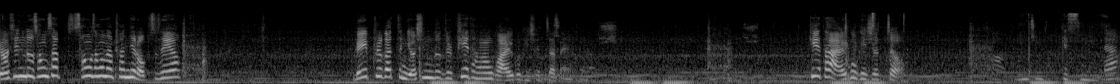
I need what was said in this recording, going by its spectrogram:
여신도 성사, 성상납한 일 없으세요? 메이플 같은 여신도들 피해 당한 거 알고 계셨잖아요. 피해 다 알고 계셨죠? 문좀 받겠습니다.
